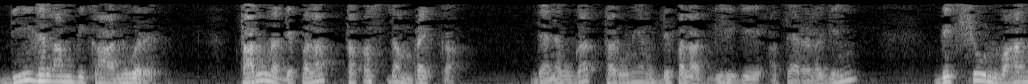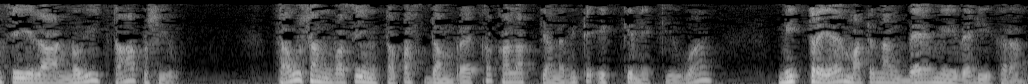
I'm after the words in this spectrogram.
දීඝලම්බිකා නුවර තරුණ දෙපළක් තපස්දම් රැක්කා. දැනුගත් තරුණයන් දෙපළක් ගිහිගේ අතැරලා ගිහින් භික්ෂූන් වහන්සේලා නොවි තාපසයෝ තවුසන් වශයෙන් තපස්දම් රැක්ක කලක් යන විට එක්කෙනෙක් කිව්වා මිත්‍රය මට නම් බෑ මේ වැඩි කරන්න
